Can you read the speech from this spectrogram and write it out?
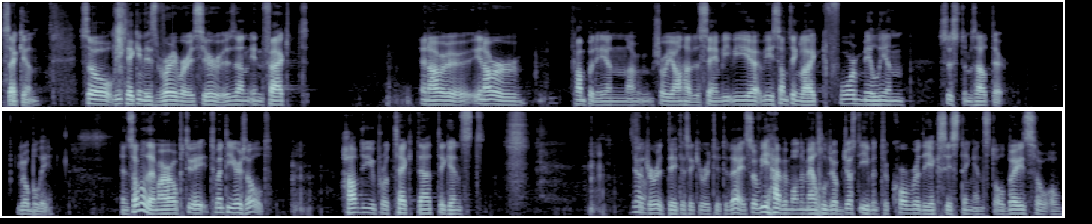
second. So we're taking this very very serious, and in fact, in our in our company, and I'm sure Jan have the same. We we uh, we something like 4 million systems out there globally, and some of them are up to eight, 20 years old. How do you protect that against Yeah. security, data security today? So we have a monumental job just even to cover the existing install base of, of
